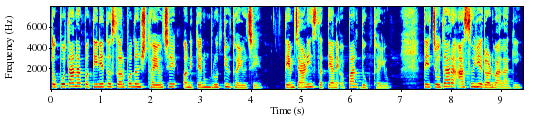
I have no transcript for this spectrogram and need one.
તો પોતાના પતિને તો સર્પદંશ થયો છે અને તેનું મૃત્યુ થયું છે. તેમ જાણી સત્યાને અપાર દુઃખ થયું. તે ચોધાર આંસુએ રડવા લાગી.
